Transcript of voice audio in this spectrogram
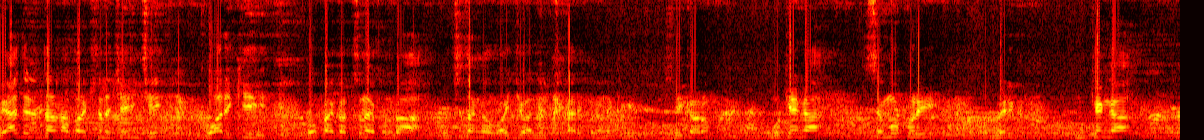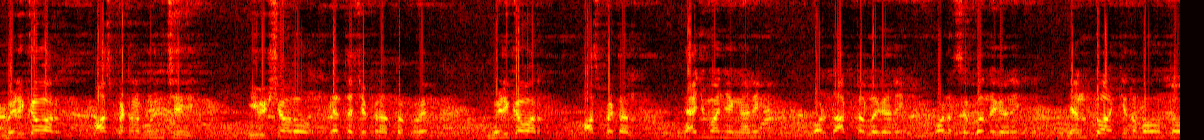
వ్యాధి నిర్ధారణ పరీక్షలు చేయించి వారికి రూపాయి ఖర్చు లేకుండా ఉచితంగా వైద్యం అందించే కార్యక్రమానికి శ్రీకారం. ముఖ్యంగా సెమ్మపురి మెడి ముఖ్యంగా మెడికవర్ హాస్పిటల్ గురించి ఈ విషయంలో ఎంత చెప్పినా తక్కువే. మెడికవర్ హాస్పిటల్ యాజమాన్యం కానీ వాళ్ళ డాక్టర్లు కానీ వాళ్ళ సిబ్బంది కానీ ఎంతో అంకిత భావంతో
